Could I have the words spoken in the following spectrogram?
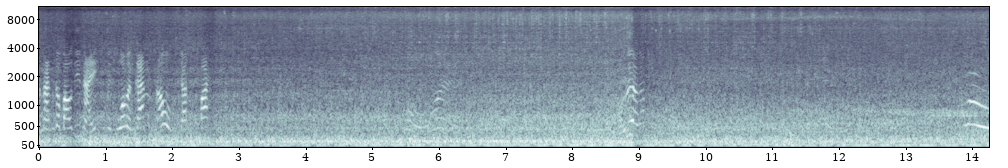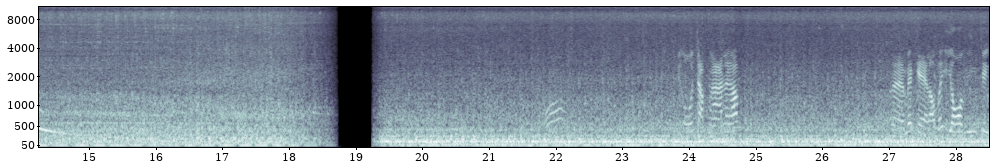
นั้นก็เบาที่ไหนไม่กลัวเหมือนกัน เอาจัดไป โอ้ยเอาเรื่องครับ พี่โอจับ งานเลยครับแมแม่แก่เราไม่ยอมจริง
